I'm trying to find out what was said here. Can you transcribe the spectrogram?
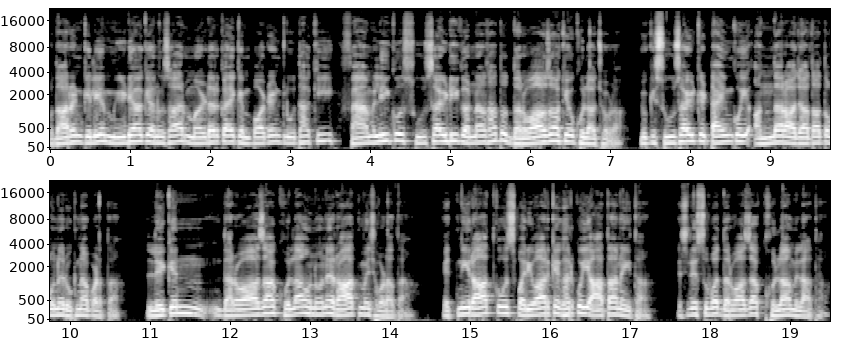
उदाहरण के लिए मीडिया के अनुसार मर्डर का एक इंपॉर्टेंट क्लू था कि फैमिली को सुसाइड ही करना था तो दरवाज़ा क्यों खुला छोड़ा? क्योंकि सुसाइड के टाइम कोई अंदर आ जाता तो उन्हें रुकना पड़ता। लेकिन दरवाज़ा खुला उन्होंने रात में छोड़ा था। इतनी रात को उस परिवार के घर कोई आता नहीं था, इसलिए सुबह दरवाज़ा खुला मिला था।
